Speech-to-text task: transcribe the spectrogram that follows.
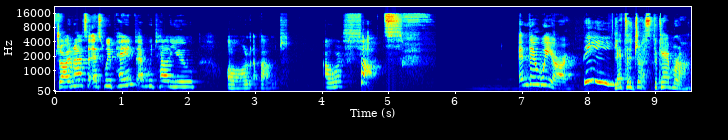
join us as we paint, and we tell you all about our thoughts. And there we are. Let's adjust the camera.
